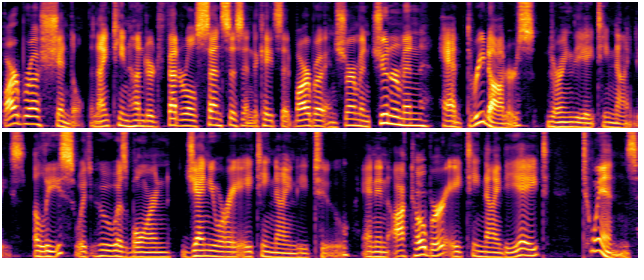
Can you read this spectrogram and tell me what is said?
Barbara Schindel. The 1900 federal census indicates that Barbara and Sherman Schuenemann had three daughters during the 1890s. Elise, who was born January 1892, and in October 1898, twins,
